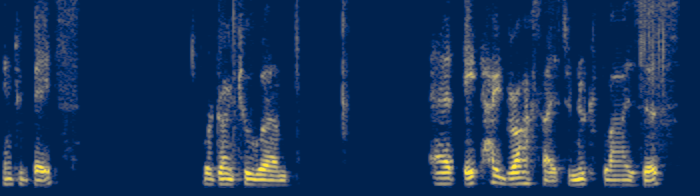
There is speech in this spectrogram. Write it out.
into base. We're going to um, add eight hydroxides to neutralize this.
